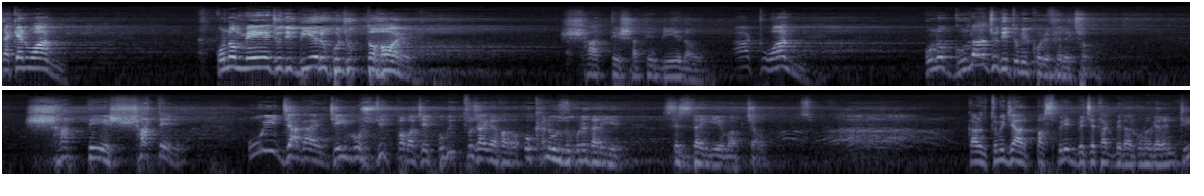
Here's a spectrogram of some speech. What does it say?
সেকেন্ড ওয়ান কোন মেয়ে যদি বিয়ের উপযুক্ত হয়, সাথে সাথে বিয়ে দাও। ওয়ান কোন গুণা যদি তুমি করে ফেলেছ, সাথে সাথে ওই জায়গায় যেই মসজিদ পাবা যে পবিত্র জায়গায় পাবা, ওখানে উজু করে দাঁড়িয়ে শেষদায় গিয়ে মাপ চাও কারণ তুমি যে আর পাঁচ মিনিট বেঁচে থাকবে তার কোনো গ্যারান্টি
